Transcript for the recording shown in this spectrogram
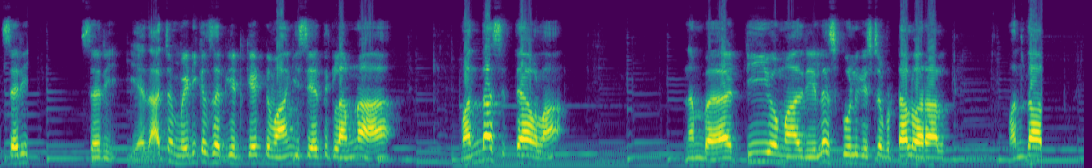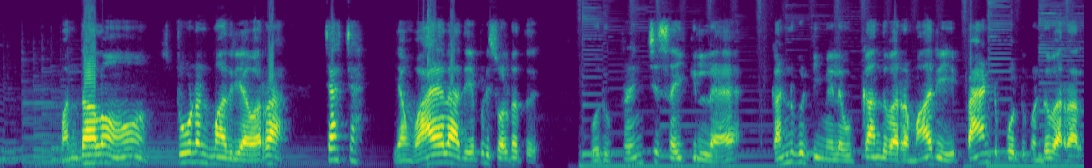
சரி சரி ஏதாச்சும் மெடிக்கல் சர்டிஃபிகேட் கேட்டு வாங்கி சேர்த்துக்கலாம்னா வந்தா சி- தேவலாம். நம்ம டிஓ மாதிரியில ஸ்கூலுக்கு இஷ்டப்பட்டால் வராள். வந்தா வந்தாலும் ஸ்டூடெண்ட் மாதிரியா வர்றா? சாச்சா என் வாயால அது எப்படி சொல்றது? ஒரு பிரெஞ்சு சைக்கிள்ல கண்ணுக்குட்டி மேல உட்கார்ந்து வர்ற மாதிரி பேண்ட் போட்டு கொண்டு வர்றாள்.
